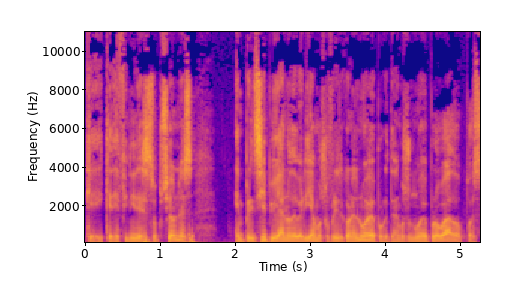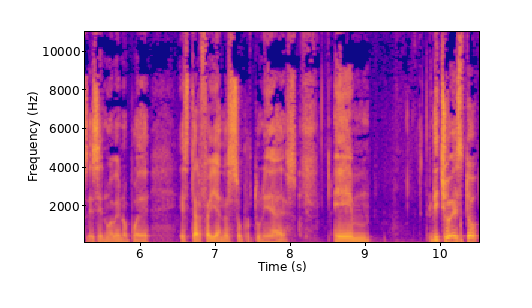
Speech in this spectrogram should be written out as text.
que definir esas opciones. En principio ya no deberíamos sufrir con el 9 porque tenemos un 9 probado, pues ese 9 no puede estar fallando esas oportunidades. Em, dicho esto,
